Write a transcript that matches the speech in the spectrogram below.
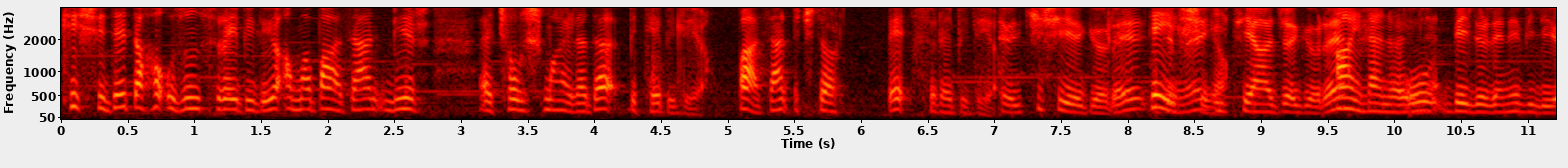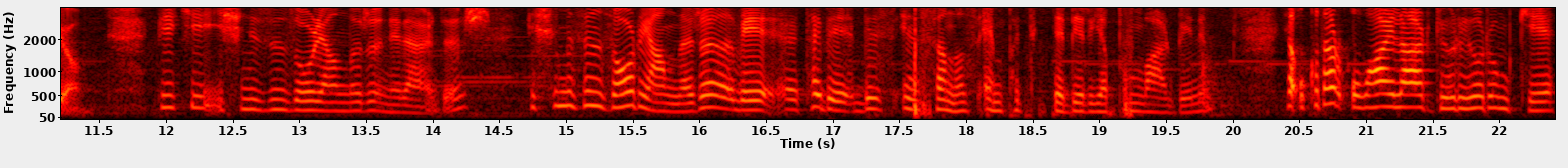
kişide daha uzun sürebiliyor ama bazen bir e, çalışmayla da bitebiliyor. Bazen 3-4 de sürebiliyor. Evet, kişiye göre, değil mi? Değişiyor. ihtiyaca göre Aynen öyle. o belirlenebiliyor. Peki işinizin zor yanları nelerdir? İşimizin zor yanları ve e, tabii biz insanız, empatik de bir yapım var benim. Ya o kadar olaylar görüyorum ki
